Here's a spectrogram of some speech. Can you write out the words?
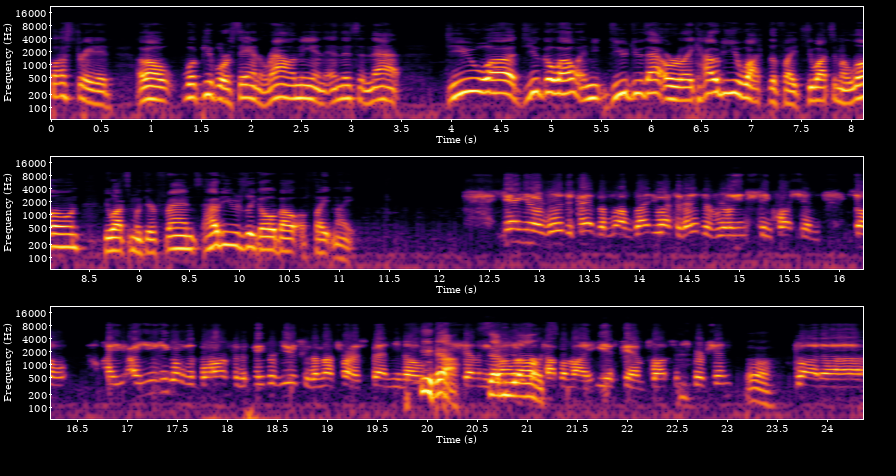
frustrated about what people were saying around me and, and this and that. Do you uh, do you go out and do you do that, or like how do you watch the fights? Do you watch them alone? Do you watch them with your friends? How do you usually go about a fight night? Yeah, you know, it really depends. I'm, I'm glad you asked it. That is a really interesting question. So I, I usually go to the bar for the pay per views because I'm not trying to spend, you know, yeah, seventy dollars on top of my ESPN Plus subscription. Oh. But uh,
